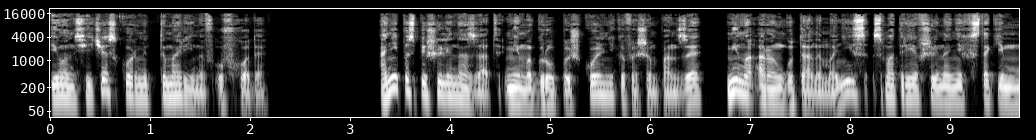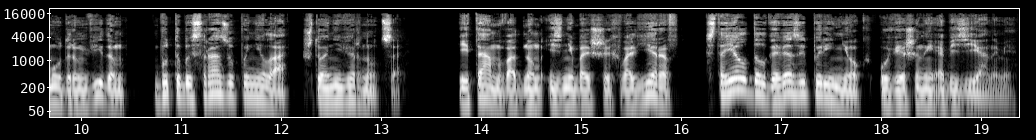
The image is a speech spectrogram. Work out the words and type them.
и он сейчас кормит тамаринов у входа». Они поспешили назад, мимо группы школьников и шимпанзе, мимо орангутана Манис, смотревшей на них с таким мудрым видом, будто бы сразу поняла, что они вернутся. И там, в одном из небольших вольеров, стоял долговязый паренек, увешанный обезьянами.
